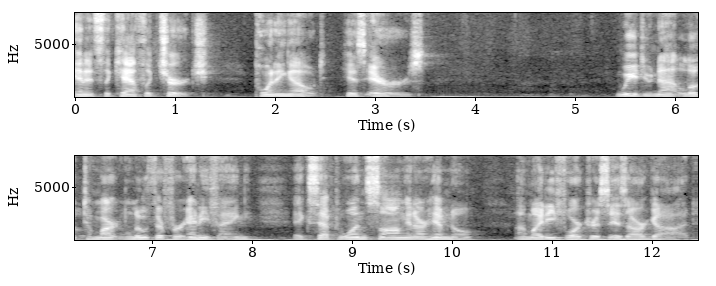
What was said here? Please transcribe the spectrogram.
And it's the Catholic Church pointing out his errors. We do not look to Martin Luther for anything except one song in our hymnal A Mighty Fortress is Our God.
